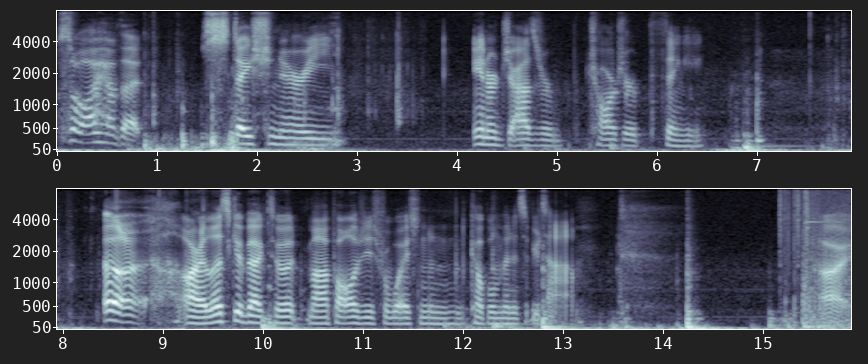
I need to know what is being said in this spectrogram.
so I have that stationary energizer charger thingy. Uh, Alright, let's get back to it. My apologies for wasting a couple minutes of your time. Alright.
